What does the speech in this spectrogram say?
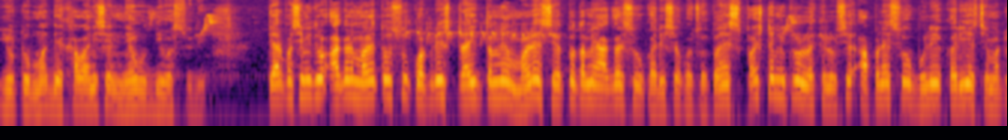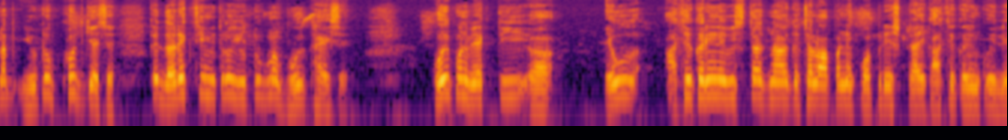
યુટ્યુબમાં દેખાવાની છે નેવું દિવસ સુધી. ત્યાર પછી મિત્રો આગળ મળે તો શું કોપીરાઇટ સ્ટ્રાઇક તમને મળે છે, તો તમે આગળ શું કરી શકો છો? તો અહીંયા સ્પષ્ટ મિત્રો લખેલું છે, આપણે શું ભૂલે કરીએ છીએ? મતલબ યુટ્યુબ ખુદ કહે છે કે દરેકથી મિત્રો યુટ્યુબમાં ભૂલ થાય છે. કોઈ પણ વ્યક્તિ એવું હાથે કરીને વિસ્તાર ના હોય કે ચલો આપણને કોપીરાઇટ સ્ટ્રાઇક હાથે કરીને કોઈ લે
